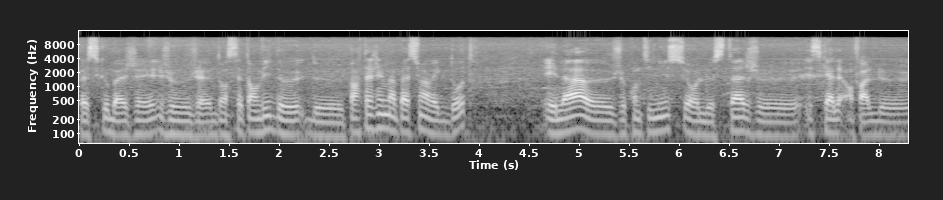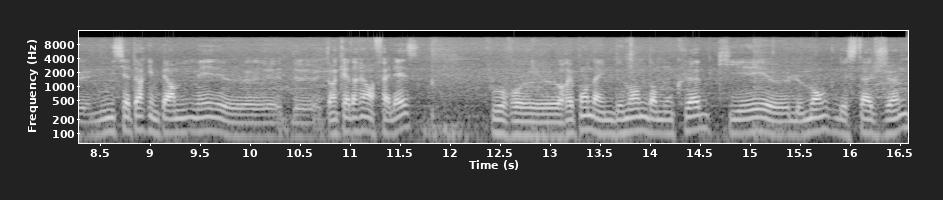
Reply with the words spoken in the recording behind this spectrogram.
parce que bah, j'ai dans cette envie de, partager ma passion avec d'autres. Et là, je continue sur le stage enfin l'initiateur qui me permet d'encadrer en falaise pour répondre à une demande dans mon club qui est le manque de stages jeunes.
